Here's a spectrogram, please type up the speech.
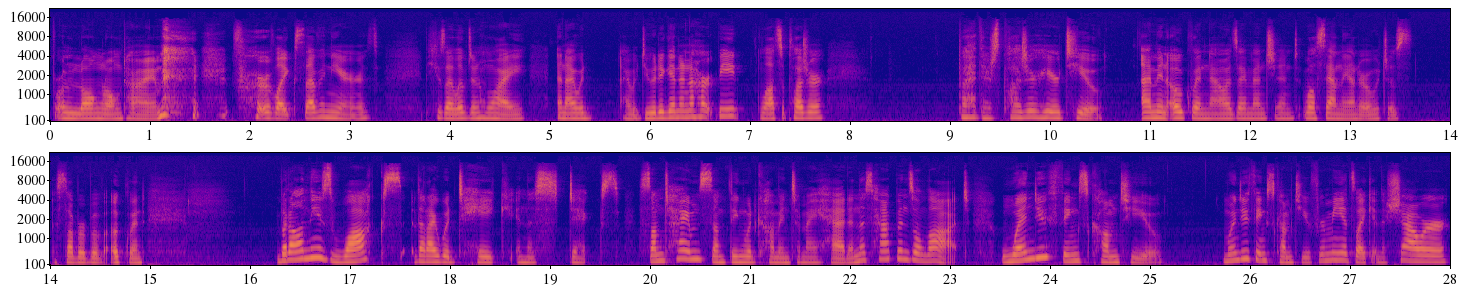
for a long, long time for like seven years because I lived in Hawaii and I would I would do it again in a heartbeat. Lots of pleasure. But there's pleasure here too. I'm in Oakland now, as I mentioned. Well, San Leandro, which is a suburb of Oakland. But on these walks that I would take in the sticks, sometimes something would come into my head. And this happens a lot. When do things come to you? When do things come to you? For me, it's like in the shower,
